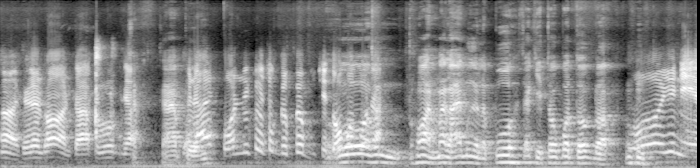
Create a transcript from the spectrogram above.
เออเจริญพรสาธุเนี่ยครับผเป็นมไรฝนนี่คือต้องกึบกึบสิตโอ้กบ่หมดมัอะนฮ้อนมาหลายมื้อและปูจักสิตกบ่ตกดอก โอ้ยนี่อ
